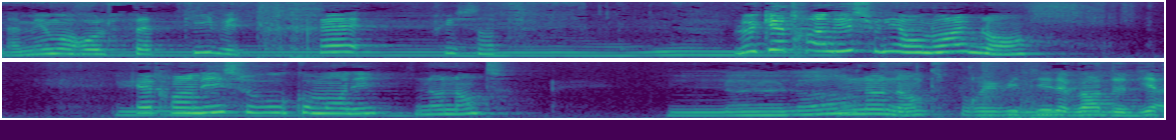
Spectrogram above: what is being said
La mémoire olfactive est très puissante. Le 90, celui est en noir et blanc. hein. 90 ou comment on dit 90 Non, non, non. 90 pour éviter d'avoir de dire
